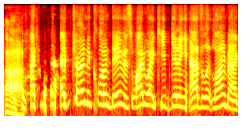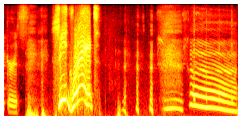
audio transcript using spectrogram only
Uh, Why I, I'm trying to clone Davis. Why do I keep getting Haslett linebackers? Cie Grant. uh,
